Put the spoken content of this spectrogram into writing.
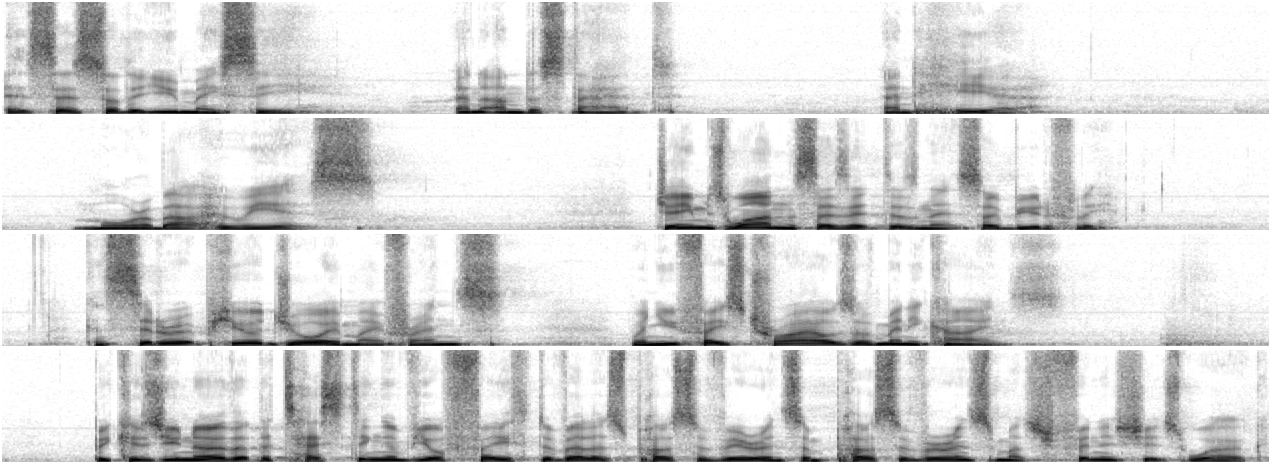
It says, so that you may see and understand and hear more about who He is. James 1 says it, doesn't it, so beautifully. Consider it pure joy, my friends, when you face trials of many kinds, because you know that the testing of your faith develops perseverance, and perseverance must finish its work,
